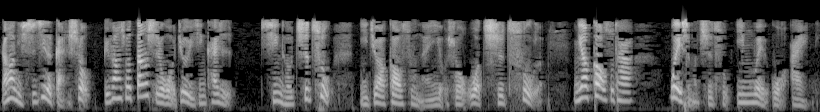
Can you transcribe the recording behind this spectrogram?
然后你实际的感受，比方说当时我就已经开始心里头吃醋，你就要告诉男友说我吃醋了，你要告诉他为什么吃醋，因为我爱你，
